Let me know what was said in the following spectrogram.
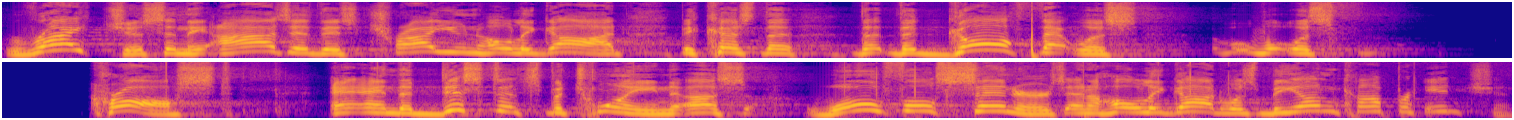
righteous in the eyes of this triune holy God because the, the, the gulf that was, was crossed and the distance between us woeful sinners and a holy God was beyond comprehension.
